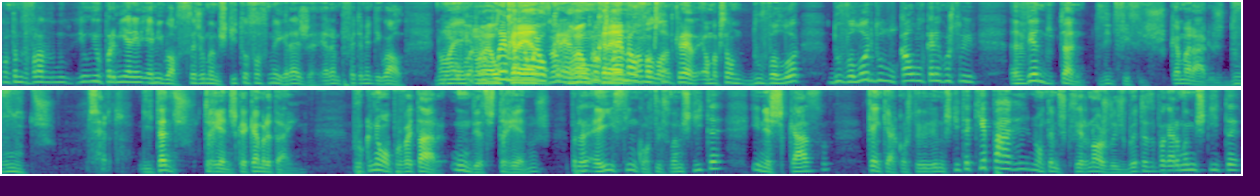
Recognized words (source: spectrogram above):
Não estamos a falar de. Eu, eu, para mim era, é igual, se seja uma mesquita ou se fosse uma igreja. Era perfeitamente igual. Não, é, não é o problema credo, não é o credo, não é o o problema credo. é o não é uma questão valor. de credo, é uma questão do valor, do valor e do local onde querem construir. Havendo tantos edifícios camarários devolutos Certo. e tantos terrenos que a Câmara tem, por que não aproveitar um desses terrenos para aí sim construir-se uma mesquita e, neste caso, quem quer construir a mesquita que a pague. Não temos que ser nós, lisboetas, a pagar uma mesquita.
